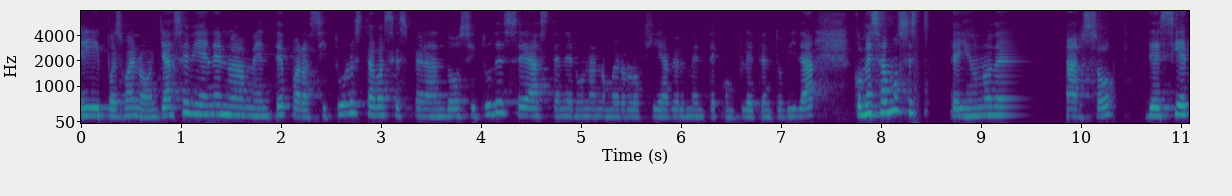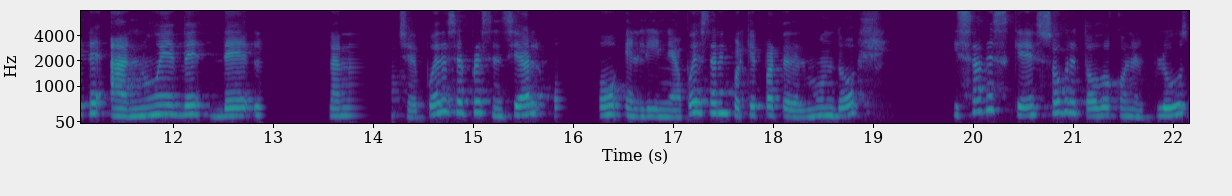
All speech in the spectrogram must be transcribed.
Y pues bueno, ya se viene nuevamente para si tú lo estabas esperando, si tú deseas tener una numerología realmente completa en tu vida. Comenzamos este 31 de marzo de 7 a 9 de la noche. Puede ser presencial o en línea, puede estar en cualquier parte del mundo y sabes que, sobre todo con el plus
